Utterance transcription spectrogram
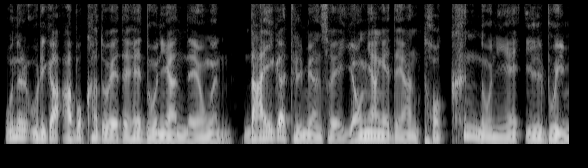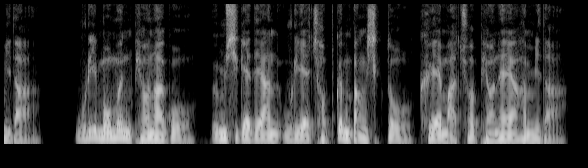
오늘 우리가 아보카도에 대해 논의한 내용은 나이가 들면서의 영양에 대한 더 큰 논의의 일부입니다. 우리 몸은 변하고 음식에 대한 우리의 접근 방식도 그에 맞춰 변해야 합니다.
